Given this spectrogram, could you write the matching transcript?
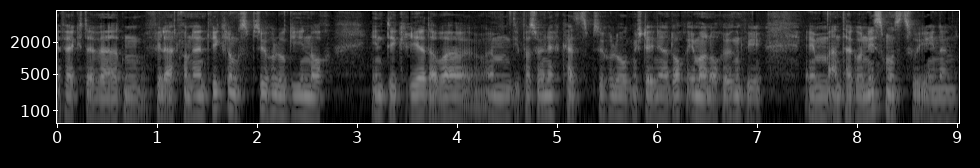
Effekte werden vielleicht von der Entwicklungspsychologie noch integriert, aber ähm, die Persönlichkeitspsychologen stehen ja doch immer noch irgendwie im Antagonismus zu ihnen.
